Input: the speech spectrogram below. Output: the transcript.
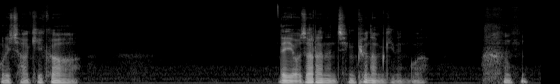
우리 자기가 내 여자라는 징표 남기는 거야.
